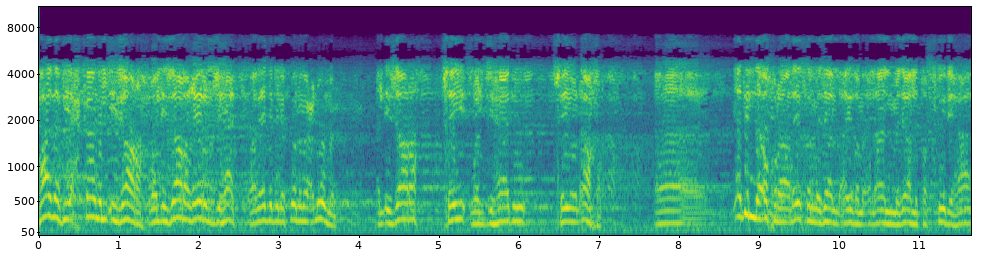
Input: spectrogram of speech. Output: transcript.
هذا في أحكام الإجارة والإجارة غير الجهاد هذا يجب أن يكون معلوما. الإجارة شيء والجهاد شيء آخر. آه، أدلة أخرى ليس المجال أيضا الآن المجال لتفصيلها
